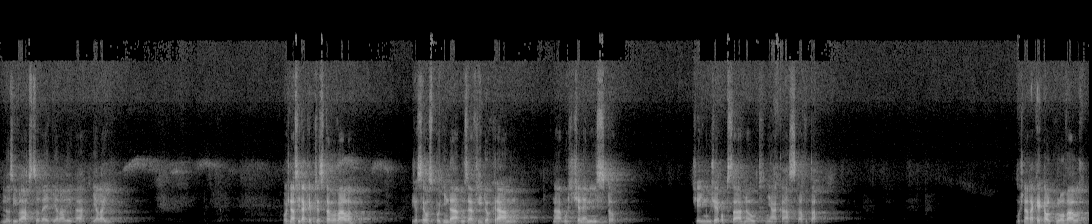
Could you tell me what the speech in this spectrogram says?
mnozí vládcové dělali a dělají. Možná si také představoval, že se hospodin dá uzavřít do chrámu na určené místo, že ji může obsáhnout nějaká stavba. Možná také kalkuloval,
